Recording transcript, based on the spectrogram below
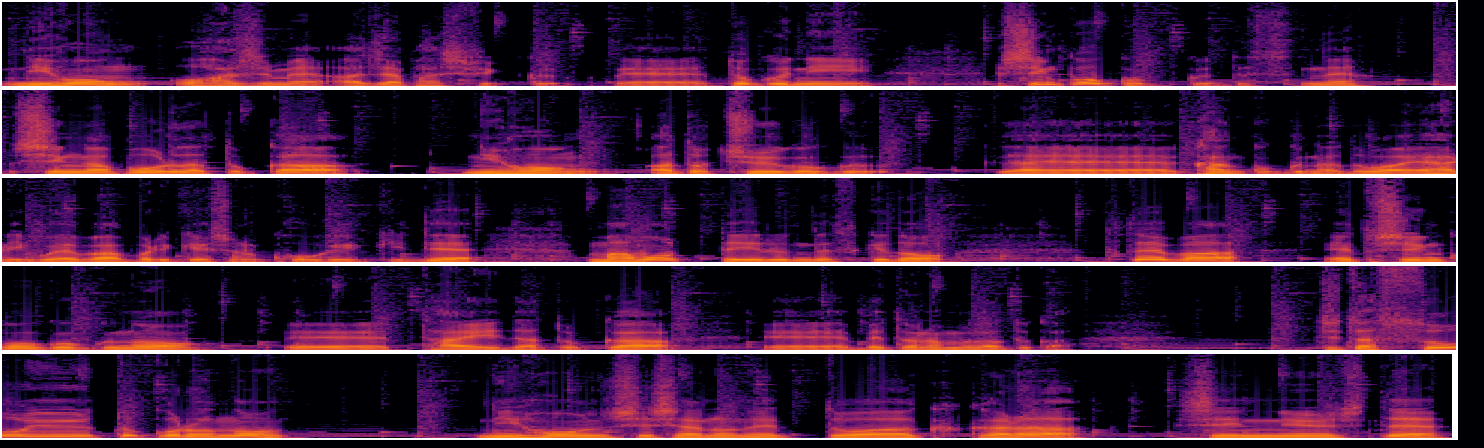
日本をはじめアジアパシフィック、えー、特に新興国ですね。シンガポールだとか日本あと中国えー、韓国などはやはりウェブアプリケーションの攻撃で守っているんですけど例えば、えー、と新興国の、えー、タイだとか、えー、ベトナムだとか実はそういうところの日本支社のネットワークから侵入して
